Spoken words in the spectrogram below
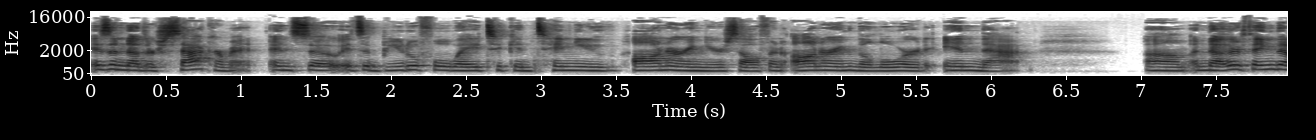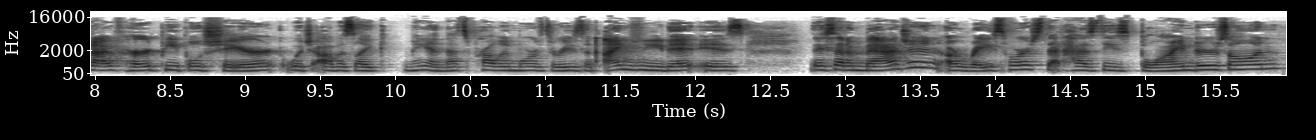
is another sacrament. And so it's a beautiful way to continue honoring yourself and honoring the Lord in that. Um, another thing that I've heard people share, which I was like, man, that's probably more of the reason I need it, is they said, imagine a racehorse that has these blinders on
